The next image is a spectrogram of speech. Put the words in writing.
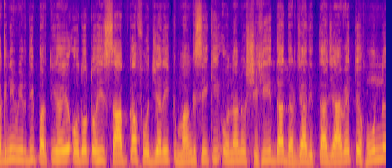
ਅਗਨੀਵੀਰ ਦੀ ਭਰਤੀ ਹੋਈ, ਉਦੋਂ ਤੋਂ ਹੀ ਸਾਬਕਾ ਫੌਜੀਆਂ ਦੀ ਇੱਕ ਮੰਗ ਸੀ ਕਿ ਉਹਨਾਂ ਨੂੰ ਸ਼ਹੀਦ ਦਾ ਦਰਜਾ ਦਿੱਤਾ ਜਾਵੇ ਤੇ ਹੁਣ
